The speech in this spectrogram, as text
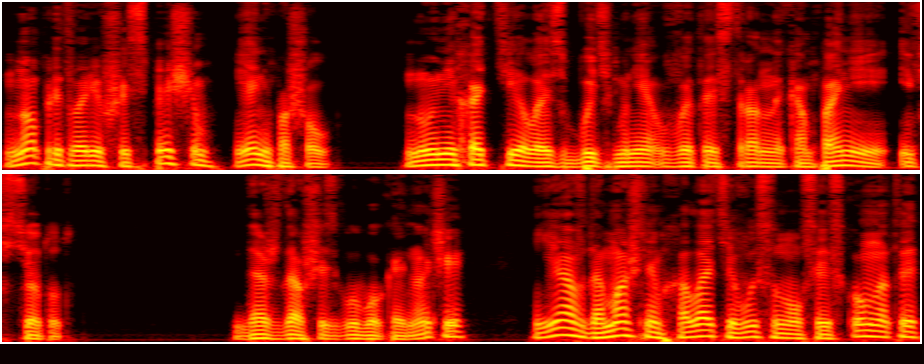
но, притворившись спящим, я не пошел. Ну, не хотелось быть мне в этой странной компании, и все тут. Дождавшись глубокой ночи, я в домашнем халате высунулся из комнаты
